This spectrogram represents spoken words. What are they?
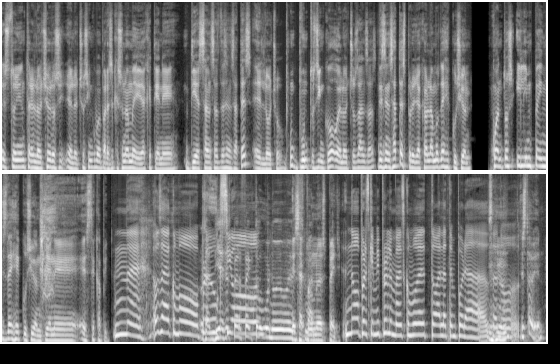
estoy entre el 8 y el 8.5, me parece que es una medida que tiene 10 sansas de sensatez, el 8.5 o el 8 sansas de sensatez, pero ya que hablamos de ejecución, ¿cuántos healing pains de ejecución tiene este capítulo? Nah, O sea, como O sea, 10 es producción. perfecto, uno es Exacto, uno es pelle. No, pero es que mi problema es como de toda la temporada. O sea, no. Está bien.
